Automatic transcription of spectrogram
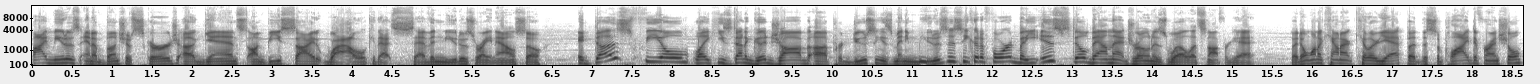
Five mutas and a bunch of Scourge against on Beast side. Wow, look at that. Seven mutas right now. So it does feel like he's done a good job uh, producing as many mutas as he could afford, but he is still down that drone as well, let's not forget. So I don't want to count out Killer yet, but the supply differential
